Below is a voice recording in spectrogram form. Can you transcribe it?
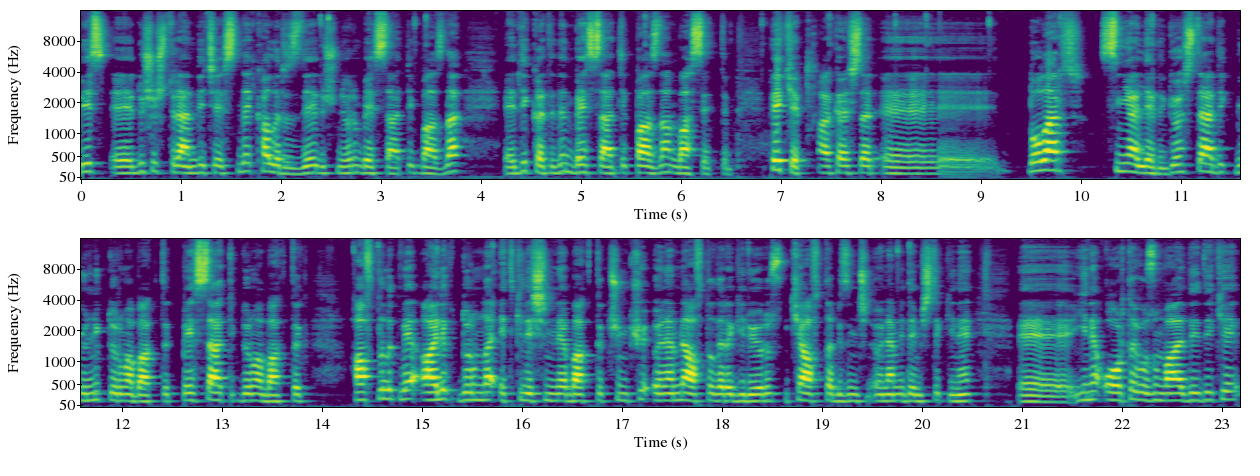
biz e, düşüş trendi içerisinde kalırız diye düşünüyorum 5 saatlik bazda. E, dikkat edin 5 saatlik bazdan bahsettim. Peki arkadaşlar dolar sinyallerini gösterdik. Günlük duruma baktık. 5 saatlik duruma baktık. Haftalık ve aylık durumla etkileşimine baktık. Çünkü önemli haftalara giriyoruz. 2 hafta bizim için önemli demiştik. Yine ee, yine orta ve uzun vadedeki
